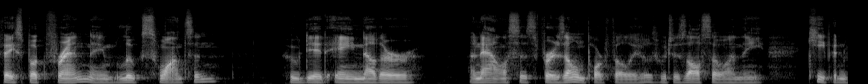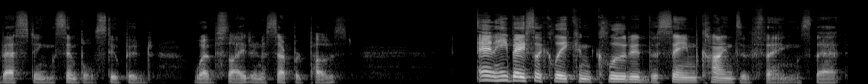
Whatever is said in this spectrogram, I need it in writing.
Facebook friend named Luke Swanson who did another analysis for his own portfolios, which is also on the Keep Investing Simple Stupid website in a separate post. And he basically concluded the same kinds of things that,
